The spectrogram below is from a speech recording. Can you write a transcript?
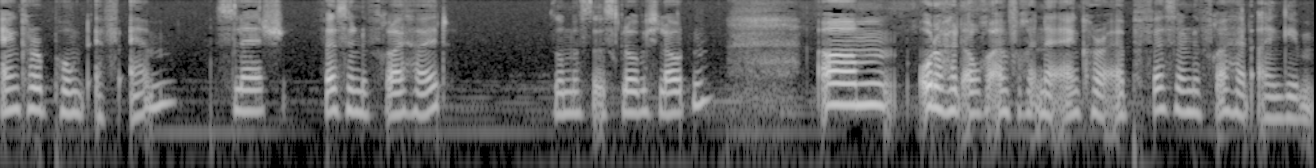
Anchor.fm slash fesselnde Freiheit. So müsste es, glaube ich, lauten. Ähm, oder halt auch einfach in der Anchor-App fesselnde Freiheit eingeben.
